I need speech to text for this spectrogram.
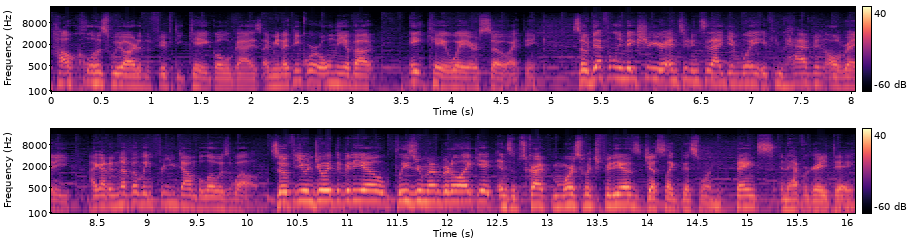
how close we are to the 50k goal, guys. I mean, I think we're only about 8k away or so, I think. So definitely make sure you're entered into that giveaway if you haven't already. I got another link for you down below as well. So if you enjoyed the video, please remember to like it and subscribe for more Switch videos just like this one. Thanks and have a great day.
